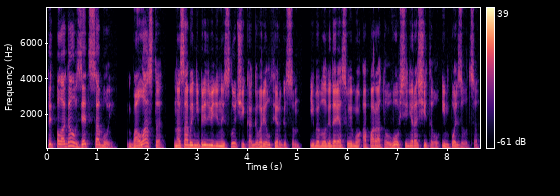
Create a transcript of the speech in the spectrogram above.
предполагал взять с собой. Балласта на самый непредвиденный случай, как говорил Фергюсон, ибо благодаря своему аппарату вовсе не рассчитывал им пользоваться,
